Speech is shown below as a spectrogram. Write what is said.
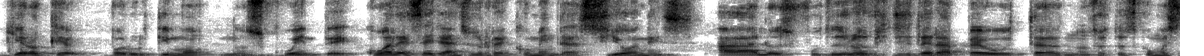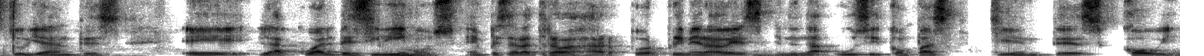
quiero que por último nos cuente cuáles serían sus recomendaciones a los futuros fisioterapeutas, nosotros como estudiantes, eh, la cual decidimos empezar a trabajar por primera vez en una UCI con pacientes COVID.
